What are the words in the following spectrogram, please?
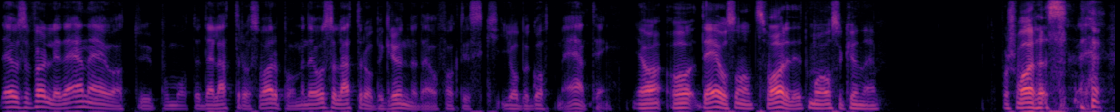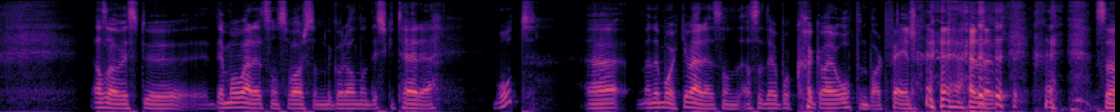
Det er jo selvfølgelig Det ene er jo at du på en måte det er lettere å svare på, men det er også lettere å begrunne det og faktisk jobbe godt med én ting. ja, og det er jo sånn at svaret ditt må også kunne forsvares. altså hvis du Det må være et sånt svar som det går an å diskutere mot. Uh, men det må ikke være sånn Altså det kan ikke være åpenbart feil heller. Så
